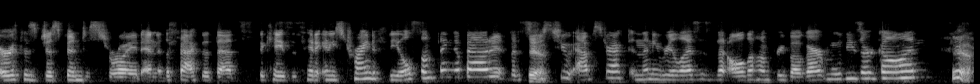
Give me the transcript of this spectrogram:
Earth has just been destroyed, and the fact that that's the case is hitting, and he's trying to feel something about it, but it's Yeah. just too abstract. And then he realizes that all the Humphrey Bogart movies are gone, Yeah.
